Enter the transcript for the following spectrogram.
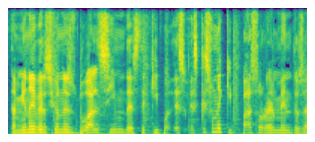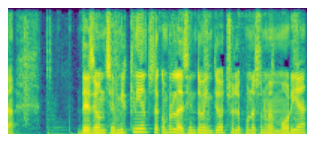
También hay versiones dual SIM de este equipo. Es, es que es un equipazo realmente, o sea... Desde 11.500 te compras la de 128, le pones una memoria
